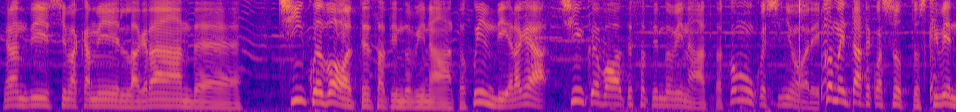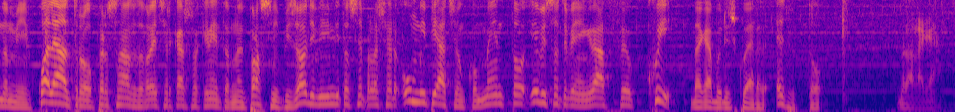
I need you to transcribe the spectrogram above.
Grandissima Camilla, grande. Cinque volte è stato indovinato. Quindi, raga, cinque volte è stato indovinato. Comunque, signori, commentate qua sotto scrivendomi quale altro personaggio dovrei cercare su Akinator nel prossimo episodio. Vi invito sempre a lasciare un mi piace e un commento. Io vi saluto e vi ringrazio. Qui da Gabbo di Square è tutto. Bella, raga.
